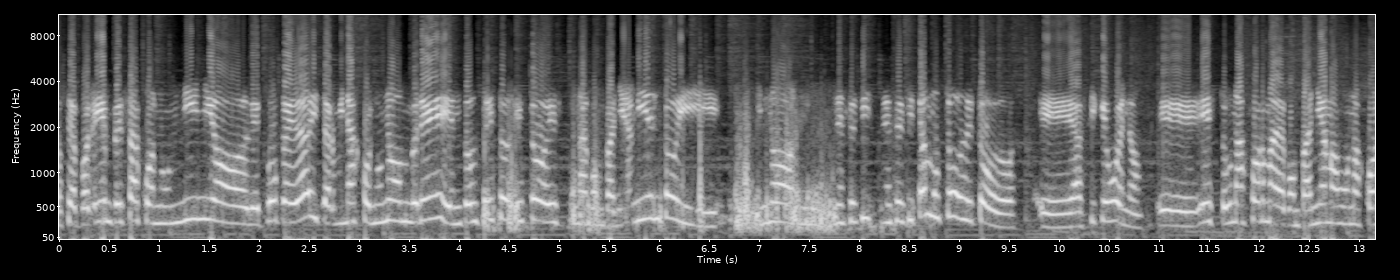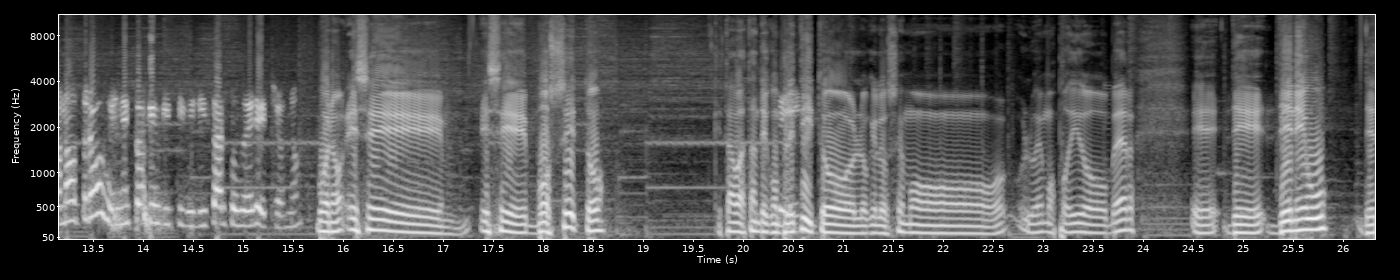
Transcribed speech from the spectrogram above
o sea, por ahí empezás con un niño de poca edad y terminás con un hombre, entonces esto, esto es un acompañamiento y, y no necesi- necesitamos todos de todos. Eh, así que bueno, eh, esto, una forma de acompañarnos unos con otros, en esto hay que visibilizar sus derechos, ¿no? Bueno, ese, ese boceto, que está bastante completito, lo que los hemos, lo hemos podido ver, eh, de DNU, de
